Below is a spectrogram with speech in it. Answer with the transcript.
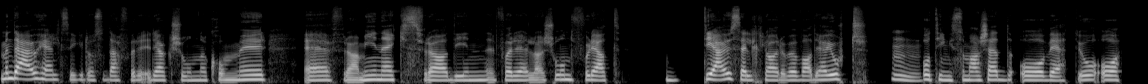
Men det er jo helt sikkert også derfor reaksjonene kommer eh, fra min eks, fra din forrelasjon, fordi at de er jo selv klar over hva de har gjort, Mm. og ting som har skjedd, og vet jo, og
